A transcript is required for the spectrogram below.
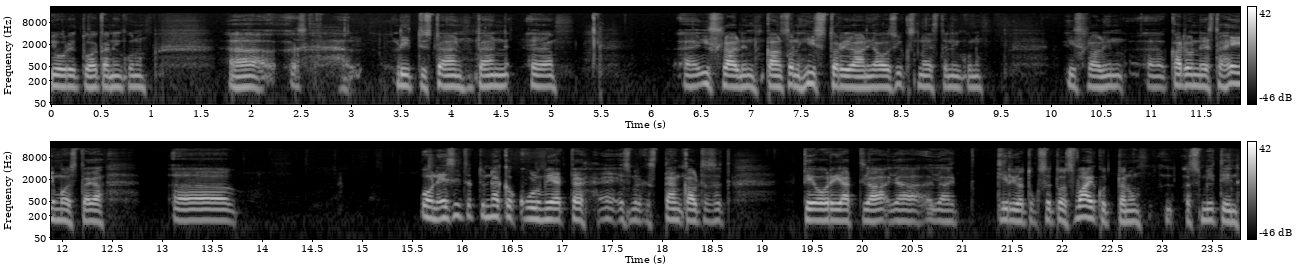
juuri tuota, niin kuin, ää, liittyisi tähän, tähän ää, Israelin kansan historiaan ja olisi yksi näistä niin kuin Israelin kadonneista heimoista. Ja, ää, on esitetty näkökulmia, että esimerkiksi tämän kaltaiset teoriat ja, ja, ja kirjoitukset olisi vaikuttanut Smithin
